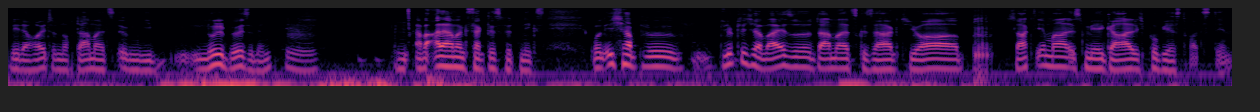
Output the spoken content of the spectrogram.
weder heute noch damals irgendwie null böse bin. Mhm. Aber alle haben gesagt, das wird nichts. Und ich habe äh, glücklicherweise damals gesagt, ja, pff, sagt ihr mal, ist mir egal, ich probiere es trotzdem.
